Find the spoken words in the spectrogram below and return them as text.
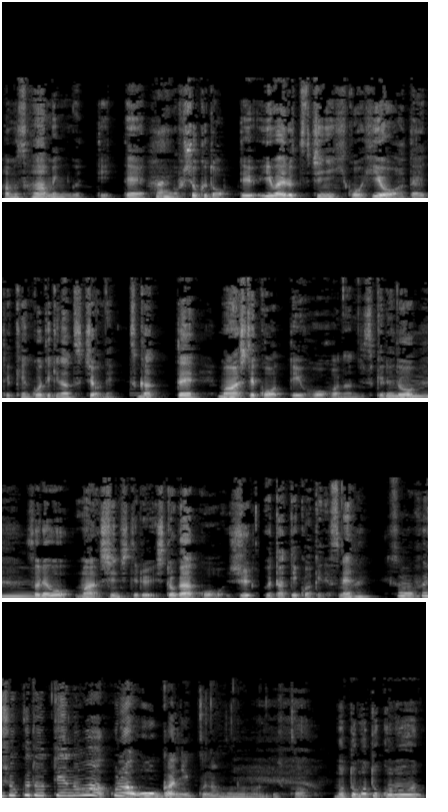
ハムスハーミングって言って、はい。腐食土っていう、いわゆる土にこう、費用を与えて健康的な土をね、使って回していこうっていう方法なんですけれど、うん。それ、を、まあ、信じてる人が、こう、歌っていくわけですね。はい。その腐食土っていうのは、これはオーガニックなものなんですか、もともとこの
